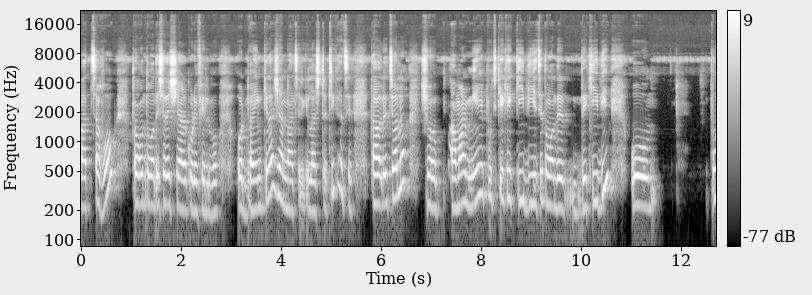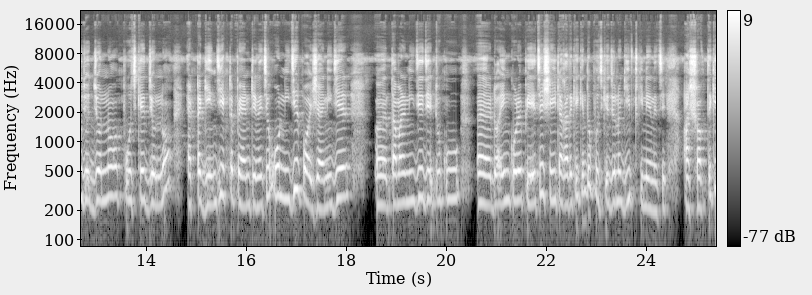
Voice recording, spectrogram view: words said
বাচ্চা হোক, তখন তোমাদের সাথে শেয়ার করে ফেলব। ওর ড্রয়িং ক্লাস আর নাচের ক্লাসটা ঠিক আছে? তাহলে চলো আমার মেয়ে পুচকেকে কী দিয়েছে তোমাদের দেখিয়ে দিই। ও পুজোর জন্য, পুচকের জন্য একটা গেঞ্জি, একটা প্যান্ট এনেছে। ও নিজের পয়সায়, নিজের তার মানে নিজে যেটুকু ড্রয়িং করে পেয়েছে সেই টাকা থেকে কিন্তু পুচকের জন্য গিফট কিনে এনেছে। আর সব থেকে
